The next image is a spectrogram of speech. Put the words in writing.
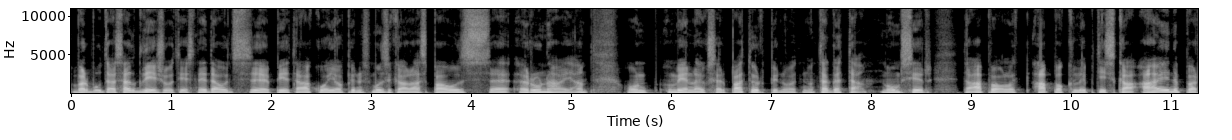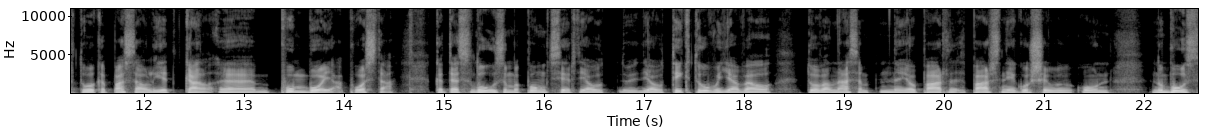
varbūt tās atgriežoties nedaudz pie tā, ko jau pirms muzikālās pauzes uh, runājām, un vienlaikus ar paturpinot, nu tagad tā, mums ir tā apokaliptiskā aina par to, ka pasauli iet kā uh, pum bojā postā, ka tas lūzuma punkts ir jau, jau tik tuvu, ja vēl to vēl neesam ne jau pār, pārsnieguši, un nu, būs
